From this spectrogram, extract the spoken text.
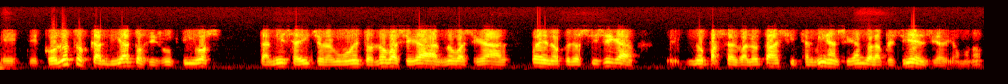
este, con otros candidatos disruptivos también se ha dicho en algún momento no va a llegar, no va a llegar. Bueno, pero si llega eh, no pasa el balotaje y terminan llegando a la presidencia, digamos, ¿no?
